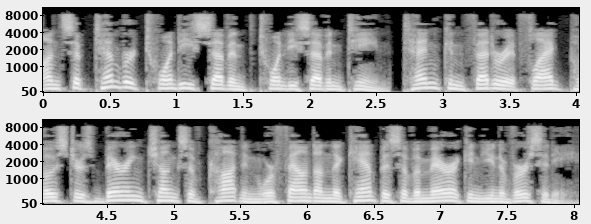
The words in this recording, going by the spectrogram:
On September 27, 2017, ten Confederate flag posters bearing chunks of cotton were found on the campus of American University.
